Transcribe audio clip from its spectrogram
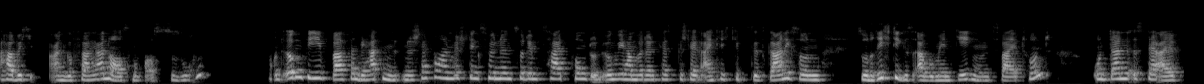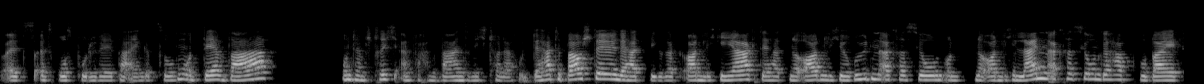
habe ich angefangen, Annoncen rauszusuchen. Und irgendwie war es dann, wir hatten eine Schäferhorn-Mischlingshündin zu dem Zeitpunkt und irgendwie haben wir dann festgestellt, eigentlich gibt es jetzt gar nicht so ein, so ein richtiges Argument gegen einen Zweithund. Und dann ist der Alf als, als Großbruderwelpe eingezogen und der war unterm Strich einfach ein wahnsinnig toller Hund. Der hatte Baustellen, der hat, wie gesagt, ordentlich gejagt, der hat eine ordentliche Rüdenaggression und eine ordentliche Leinenaggression gehabt, wobei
